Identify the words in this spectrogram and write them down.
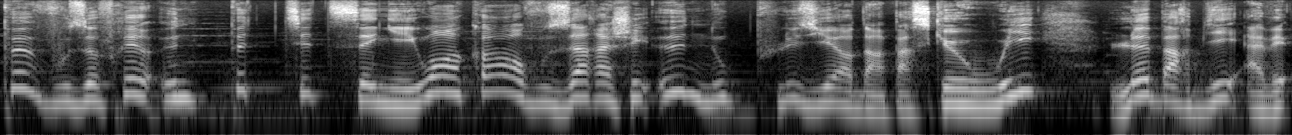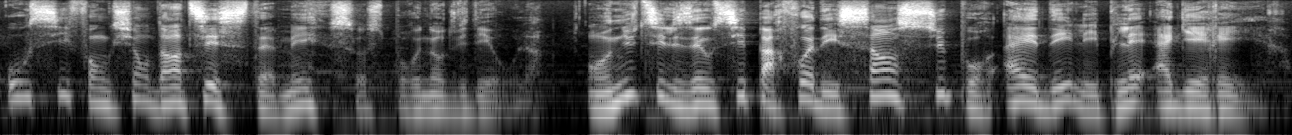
peuvent vous offrir une petite saignée ou encore vous arracher une ou plusieurs dents. Parce que oui, le barbier avait aussi fonction dentiste, mais ça c'est pour une autre vidéo. On utilisait aussi parfois des sangsues pour aider les plaies à guérir.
